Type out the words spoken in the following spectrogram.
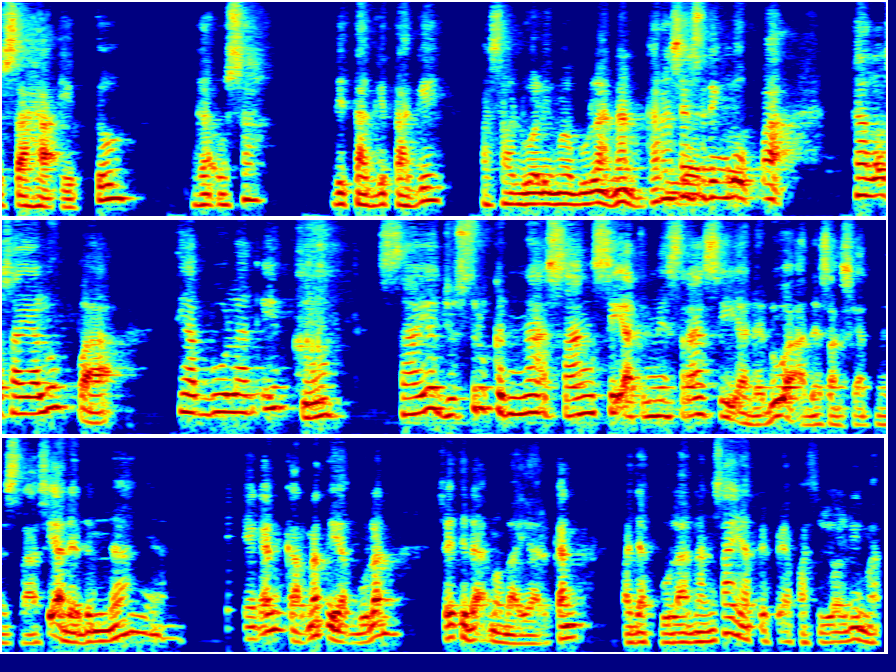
usaha itu nggak usah ditagih-tagih pasal 25 bulanan karena saya sering lupa. Kalau saya lupa, tiap bulan itu saya justru kena sanksi administrasi. Ada dua, ada sanksi administrasi, ada dendanya. Ya kan? Karena tiap bulan saya tidak membayarkan pajak bulanan saya PPA pasal 25.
